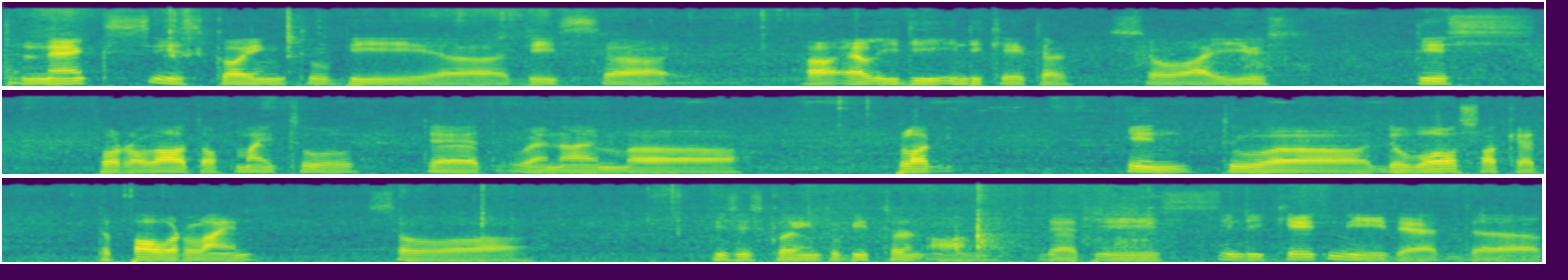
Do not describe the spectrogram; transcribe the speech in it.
The next is going to be uh, this uh, uh, LED indicator. So I use this for a lot of my tool that when I'm uh, plugged into uh, the wall socket the power line so uh, this is going to be turned on. That is indicate me that the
